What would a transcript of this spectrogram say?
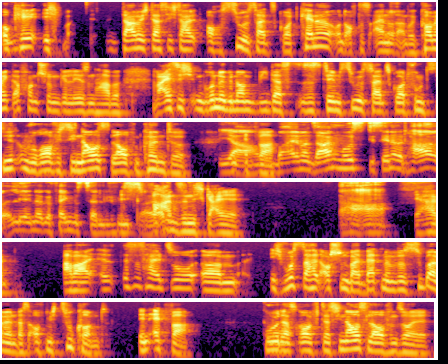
Okay, ich dadurch, dass ich halt auch Suicide Squad kenne und auch das eine oder andere Comic davon schon gelesen habe, weiß ich im Grunde genommen, wie das System Suicide Squad funktioniert und worauf es hinauslaufen könnte. Ja, wobei man sagen muss, die Szene mit Harley in der Gefängniszelle finde ich geil. Wahnsinnig geil. Ah. Ja, aber es ist halt so, ähm, ich wusste halt auch schon bei Batman vs. Superman, was auf mich zukommt. In etwa. Wo genau. das drauf das hinauslaufen soll.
